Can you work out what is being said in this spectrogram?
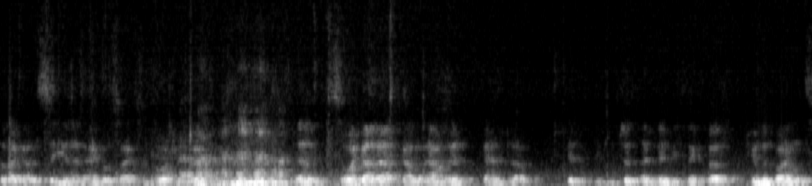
that I got a C in an Anglo-Saxon poetry book. and so I got, out, got it out, and, and uh, it, it just it made me think about human violence.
